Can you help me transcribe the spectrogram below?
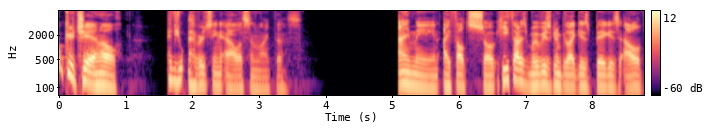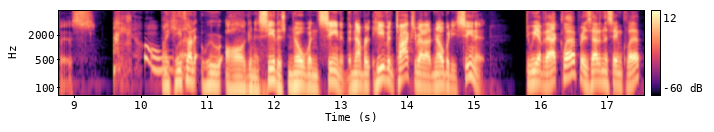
Roku channel. Have you ever seen Allison like this? I mean, I felt so. He thought his movie was going to be like as big as Elvis. I know. Like he thought we were all going to see this. No one's seen it. The number. He even talks about how nobody's seen it. Do we have that clip, or is that in the same clip?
